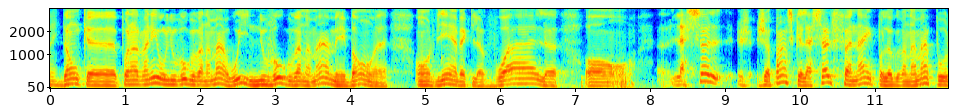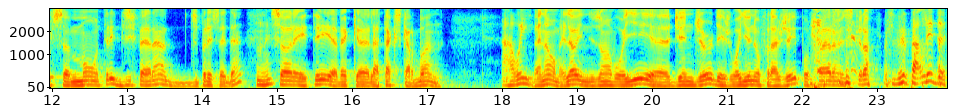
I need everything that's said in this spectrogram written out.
ouais. Donc, euh, pour en revenir au nouveau gouvernement, oui, nouveau gouvernement, mais bon, euh, on revient avec le voile. euh, On, la seule, je, je pense que la seule fenêtre pour le gouvernement pour se montrer différent du précédent, ça aurait été avec euh, la taxe carbone. Ah oui. Ben non, mais là, ils nous ont envoyé euh, Ginger des joyeux naufragés pour faire un scrum. Tu veux parler de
